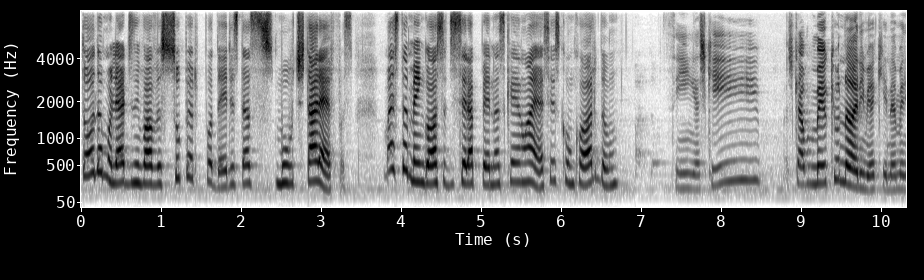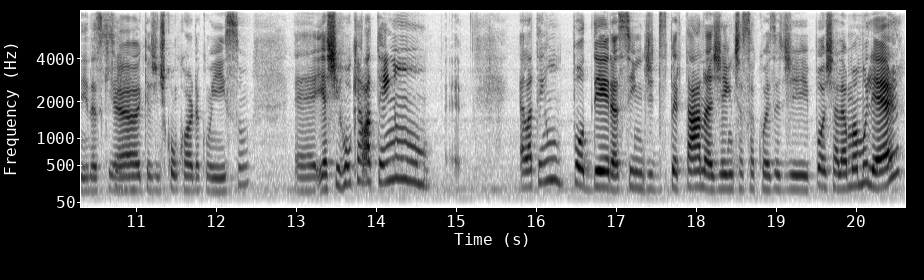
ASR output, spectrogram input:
toda mulher desenvolve os superpoderes das multitarefas, mas também gosta de ser apenas quem ela é. Vocês concordam? Sim, acho que acho que é meio que unânime aqui, né, meninas? Que, é, que a gente concorda com isso. É, e a she ela tem um... Ela tem um poder, assim, de despertar na gente essa coisa de... Poxa, ela é uma mulher,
